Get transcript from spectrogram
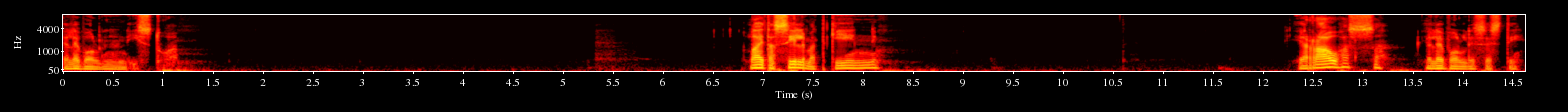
ja levollinen istua. Laita silmät kiinni ja rauhassa ja levollisesti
